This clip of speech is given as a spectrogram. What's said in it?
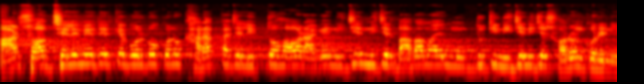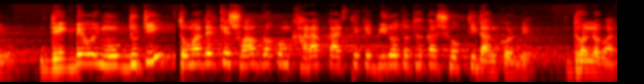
আর সব ছেলে মেয়েদেরকে বলব, কোনো খারাপ কাজে লিপ্ত হওয়ার আগে নিজের নিজের বাবা মায়ের মুখ দুটি নিজে নিজে স্মরণ করে নিও। দেখবে ওই মুখ দুটি তোমাদেরকে সব রকম খারাপ কাজ থেকে বিরত থাকার শক্তি দান করবে। ধন্যবাদ।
